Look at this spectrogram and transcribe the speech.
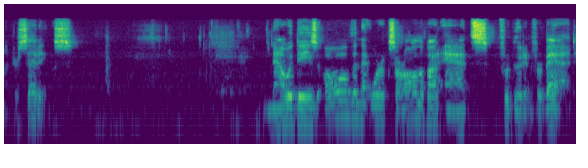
under settings. Nowadays, all the networks are all about ads for good and for bad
